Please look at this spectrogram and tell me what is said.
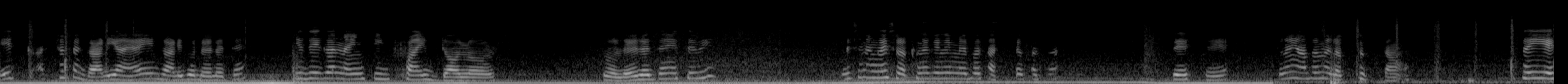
एक अच्छा सा गाड़ी आया है। ये गाड़ी को ले लेते हैं। ये देगा नाइन्टी फाइव डॉलर तो ले लेते हैं इसे भी। वैसे ना रखने के लिए मेरे पास अच्छा खासा स्पेस है तो ना यहाँ पे मैं रख सकता हूँ। सही है।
